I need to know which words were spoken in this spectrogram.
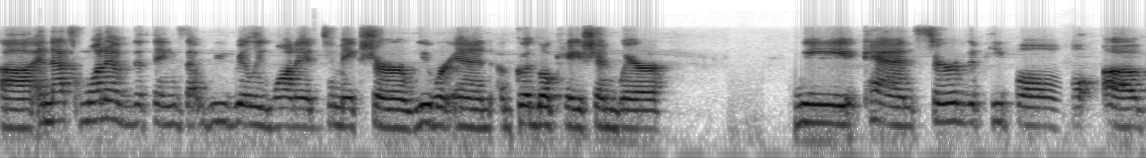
Uh, and that's one of the things that we really wanted to make sure we were in a good location where we can serve the people of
